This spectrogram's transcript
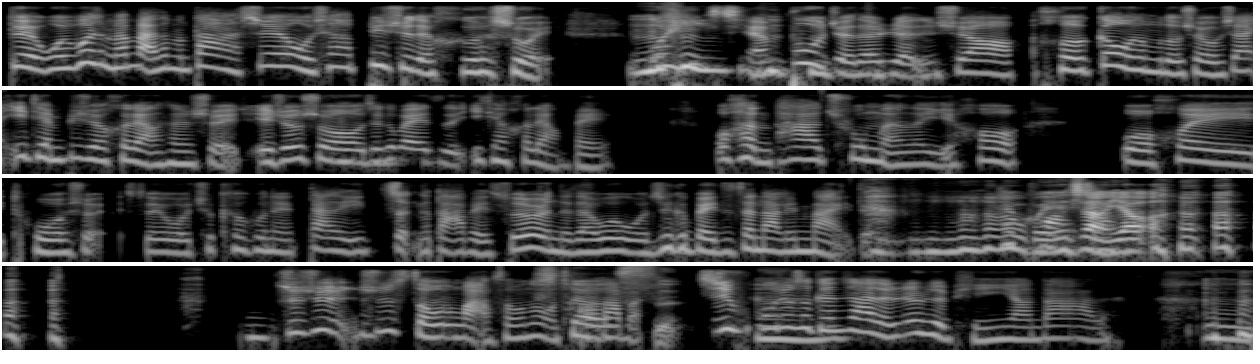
对我为什么要买这么大？是因为我现在必须得喝水。我以前不觉得人需要喝够那么多水，我现在一天必须喝两升水，也就是说我这个杯子一天喝两杯。我很怕出门了以后我会脱水，所以我去客户那带了一整个大杯。所有人都在问我这个杯子在哪里买的，我也想要。就是就是搜马搜那种超大杯，几乎就是跟家里的热水瓶一样大的。嗯。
